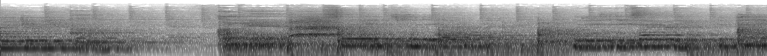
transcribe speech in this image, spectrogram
It is exactly the pain.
